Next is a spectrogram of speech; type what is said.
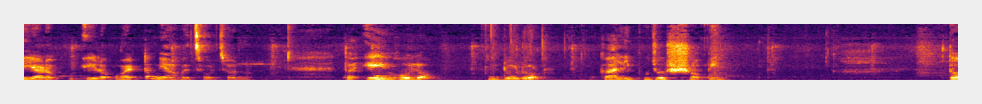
এই আর এইরকম একটা নেওয়া হয়েছে ওর জন্য। তো এই হলো ডোডোর কালী পুজোর শপিং তো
